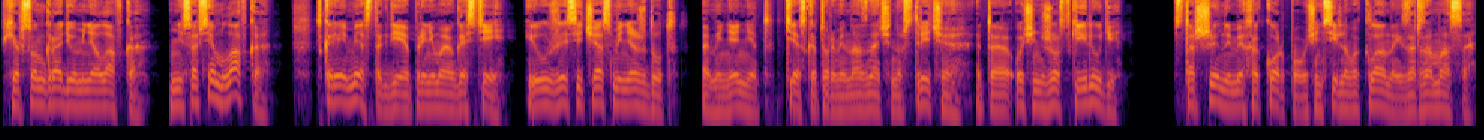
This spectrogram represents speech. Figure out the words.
в Херсонграде у меня лавка. Не совсем лавка, скорее место, где я принимаю гостей. И уже сейчас меня ждут а меня нет. Те, с которыми назначена встреча, это очень жесткие люди. Старшины мехакорпа, очень сильного клана из Арзамаса.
